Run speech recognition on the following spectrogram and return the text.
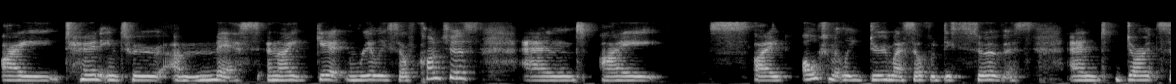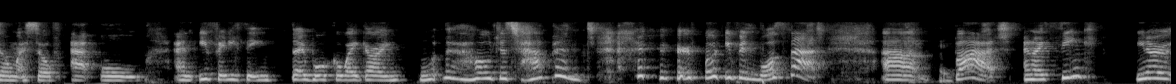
I turn into a mess and I get really self-conscious and I I ultimately do myself a disservice and don't sell myself at all. And if anything, they walk away going, What the hell just happened? Who even was that? Uh, but, and I think, you know,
